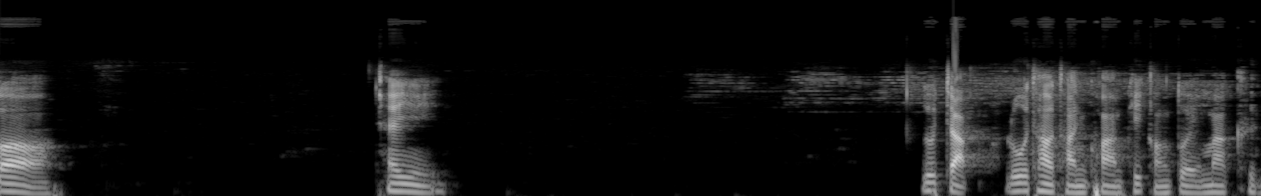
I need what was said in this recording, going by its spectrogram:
ก็ ให้รู้จักรู้เท่าทันความคิดของตัวเองมากขึ้น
